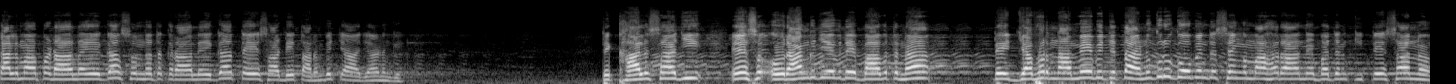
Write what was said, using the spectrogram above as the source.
ਕਲਮਾ ਪੜਾ ਲਏਗਾ ਸੁਨਨਤ ਕਰਾ ਲਏਗਾ ਤੇ ਸਾਡੇ ਧਰਮ ਵਿੱਚ ਆ ਜਾਣਗੇ। ਤੇ ਖਾਲਸਾ ਜੀ, ਇਸ ਔਰੰਗਜ਼ੇਬ ਦੇ ਬਾਬਤ ਨਾ ਤੇ ਜਫਰਨਾਮੇ ਵਿੱਚ ਧੰਨ ਗੁਰੂ ਗੋਬਿੰਦ ਸਿੰਘ ਮਹਾਰਾਜ ਨੇ ਵਚਨ ਕੀਤੇ ਸਨ।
